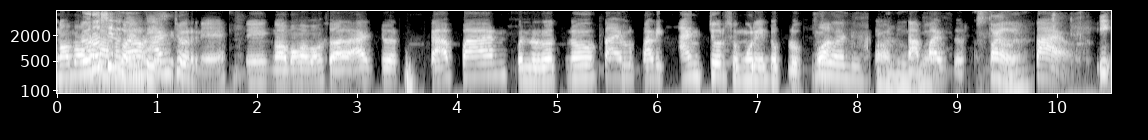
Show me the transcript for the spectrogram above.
Ngomong Lurusin, soal hancur nih. Nih, ngomong-ngomong soal hancur. Kapan menurut lu style lu paling hancur seumur hidup lu? Wah, Waduh. Aduh, gua kapan tuh? style ya? Style. Ih,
